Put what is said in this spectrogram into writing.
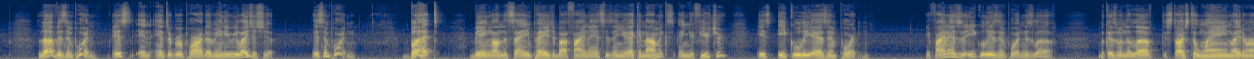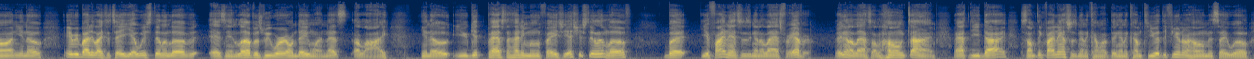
love is important. It's an integral part of any relationship. It's important. But being on the same page about finances and your economics and your future is equally as important. Your finances are equally as important as love. Because when the love starts to wane later on, you know, everybody likes to tell you, yeah, we're still in love as in love as we were on day one. That's a lie. You know, you get past the honeymoon phase. Yes, you're still in love, but your finances are going to last forever. They're going to last a long time. After you die, something financial is going to come up. They're going to come to you at the funeral home and say, well,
